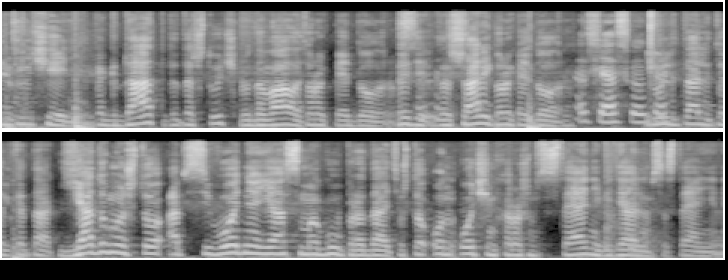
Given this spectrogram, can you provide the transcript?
переключения. Когда вот эта штучка продавалась 45 долларов. Знаете, за шарик 45 долларов. А сейчас И сколько? улетали только так. Я думаю, что от сегодня я смогу продать, потому что он очень в хорошем состоянии, в идеальном состоянии.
